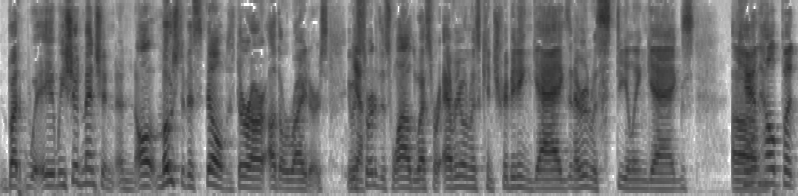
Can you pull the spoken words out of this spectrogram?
but w- we should mention in all most of his films there are other writers. It was Yeah. sort of this Wild West where everyone was contributing gags and everyone was stealing gags. Can't Um, help but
